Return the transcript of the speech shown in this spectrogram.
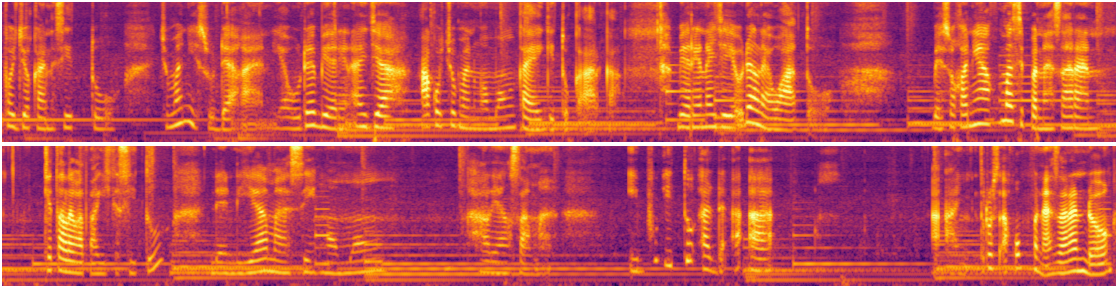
pojokan situ. Cuman ya sudah kan, ya udah biarin aja. Aku cuman ngomong kayak gitu ke Arka. Biarin aja ya udah lewat tuh. Besokannya aku masih penasaran kita lewat lagi ke situ dan dia masih ngomong hal yang sama. Ibu itu ada AA AA terus aku penasaran dong.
